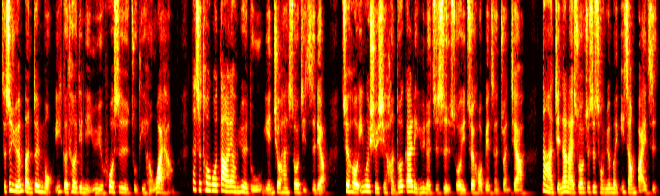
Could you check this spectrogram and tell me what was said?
则是原本对某一个特定领域或是主题很外行，但是透过大量阅读、研究和收集资料。最后，因为学习很多该领域的知识，所以最后变成专家。那简单来说，就是从原本一张白纸，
